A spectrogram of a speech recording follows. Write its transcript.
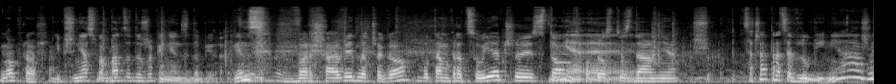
No proszę. I przyniosła bardzo dużo pieniędzy do biura, więc... W Warszawie, dlaczego? Bo tam pracuje, czy stąd Nie, po prostu zdalnie? Zaczęła pracę w Lublinie, a że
